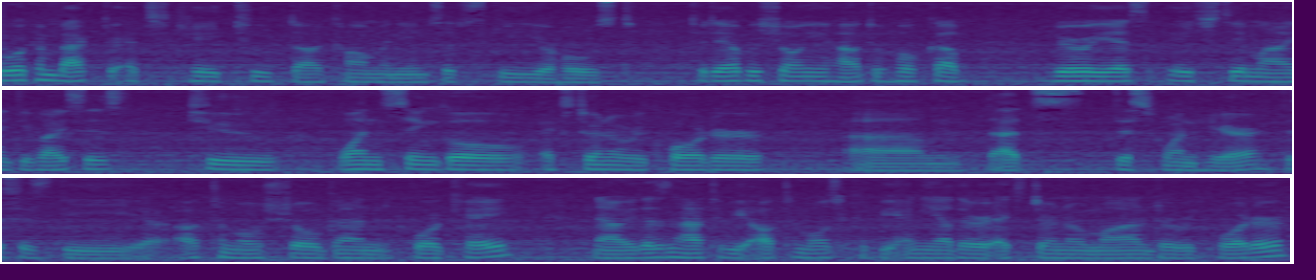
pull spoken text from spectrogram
welcome back to EducateTube.com. My name is Sipski, your host. Today I'll be showing you how to hook up various HDMI devices to one single external recorder. Um, that's this one here. This is the Atomos Shogun 4K. Now it doesn't have to be Atomos, it could be any other external monitor recorder.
